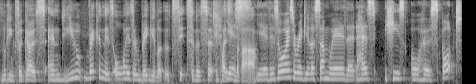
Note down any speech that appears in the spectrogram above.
looking for ghosts. And you reckon there's always a regular that sits at a certain place in the bar. Yeah, there's always a regular somewhere that has his or her spot,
